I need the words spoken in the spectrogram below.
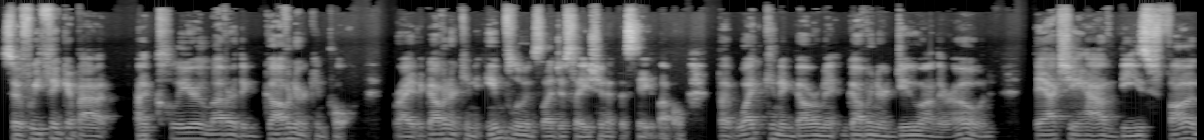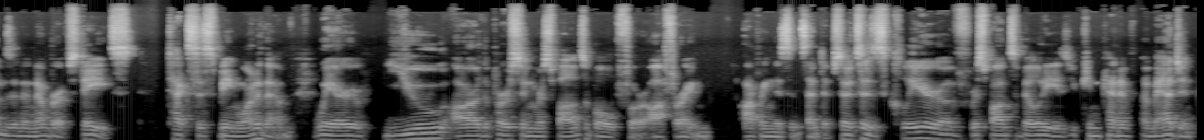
So if we think about a clear lever the governor can pull, right? A governor can influence legislation at the state level, but what can a government governor do on their own? they actually have these funds in a number of states, Texas being one of them, where you are the person responsible for offering offering this incentive. So it's as clear of responsibility as you can kind of imagine.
